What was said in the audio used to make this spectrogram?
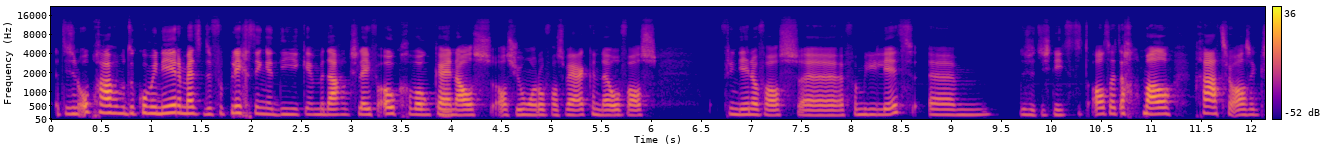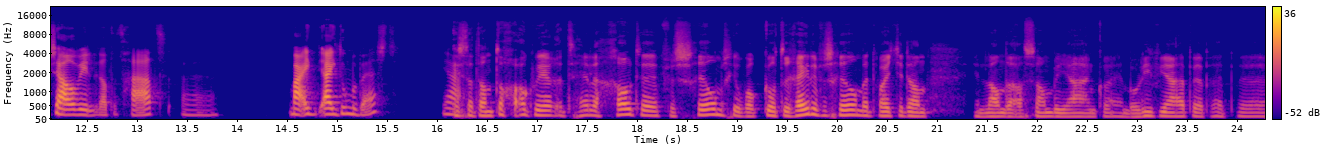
Het is een opgave om het te combineren met de verplichtingen die ik in mijn dagelijks leven ook gewoon ken als, als jonger of als werkende of als vriendin of als uh, familielid. Um, dus het is niet dat het altijd allemaal gaat zoals ik zou willen dat het gaat. Uh, maar ik, ja, ik doe mijn best. Ja. Is dat dan toch ook weer het hele grote verschil, misschien ook wel culturele verschil, met wat je dan in landen als Zambia en, Bolivia hebt heb, heb, uh,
